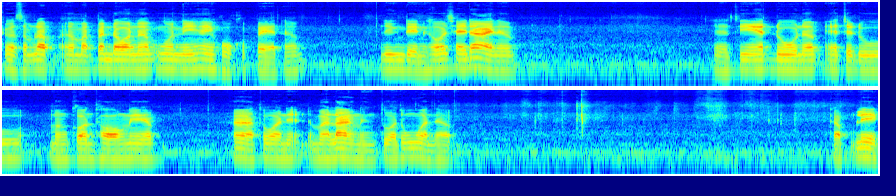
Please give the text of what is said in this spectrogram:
ก็สำหรับอามัดบันดอนนะครับ งวดนี้ให้หกกับแปดนะครับ ดึงเด่นเขาใช้ได้นะครับแต่ที่แอดดูนะครับแอดจะดูมังกรทองเนี่ยครับห้าตัวเนี่ยจะมาล่างหนึ่งตัวทุกงวดนะครับ กับเลข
